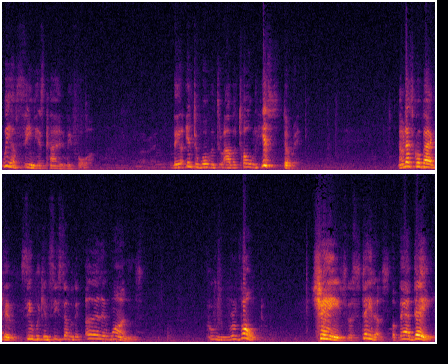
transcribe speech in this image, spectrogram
We have seen his kind before. They are interwoven through our told history. Now let's go back and see if we can see some of the early ones whose revolt changed the status of their day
